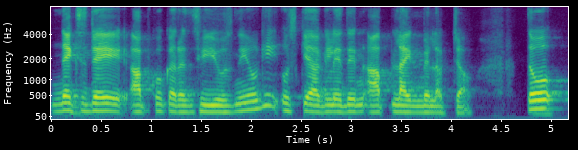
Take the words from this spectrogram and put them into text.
नेक्स्ट डे आपको करेंसी यूज़ नहीं होगी उसके अगले दिन आप लाइन में लग जाओ। तो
